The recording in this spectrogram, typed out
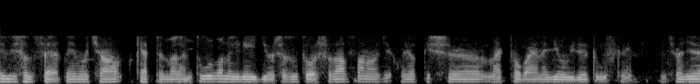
Én viszont szeretném, hogyha a kettő mellett túl van, hogy négy gyors az utolsó nap van, hogy, hogy ott is megpróbáljon egy jó időt úszni. Úgyhogy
